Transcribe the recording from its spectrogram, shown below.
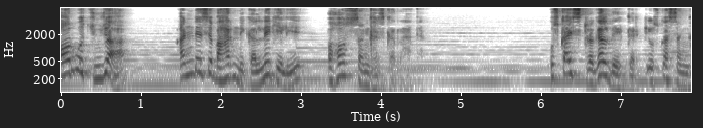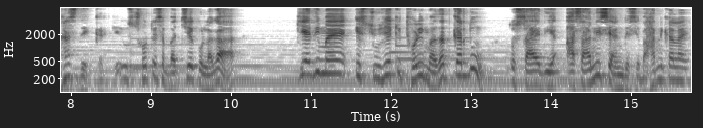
और वो चूजा अंडे से बाहर निकलने के लिए बहुत संघर्ष कर रहा था। उसका स्ट्रगल देख करके उसका संघर्ष देख करके उस छोटे से बच्चे को लगा कि यदि मैं इस चूजे की थोड़ी मदद कर दूँ तो शायद यह आसानी से अंडे से बाहर निकल आए।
